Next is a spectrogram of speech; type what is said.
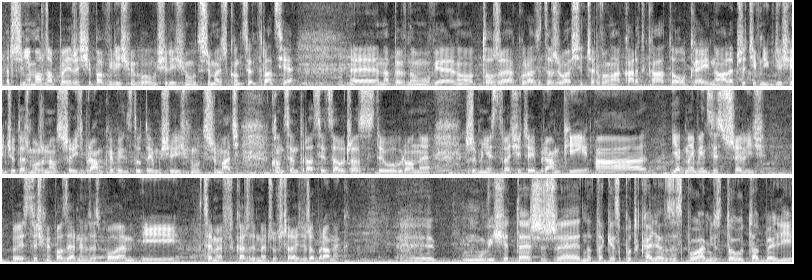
Znaczy nie można powiedzieć, że się bawiliśmy, bo musieliśmy utrzymać koncentrację. E, Na pewno mówię, no, to, że akurat zdarzyła się czerwona kartka, to okej, no ale przeciwnik w 10 też może nam strzelić bramkę, więc tutaj musieliśmy utrzymać koncentrację cały czas z tyłu obrony, żeby nie stracić tej bramki, a jak najwięcej strzelić, bo jesteśmy pazernym zespołem i chcemy w każdym meczu strzelać dużo bramek. E, Mówi się też, że na takie spotkania z zespołami z dołu tabeli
